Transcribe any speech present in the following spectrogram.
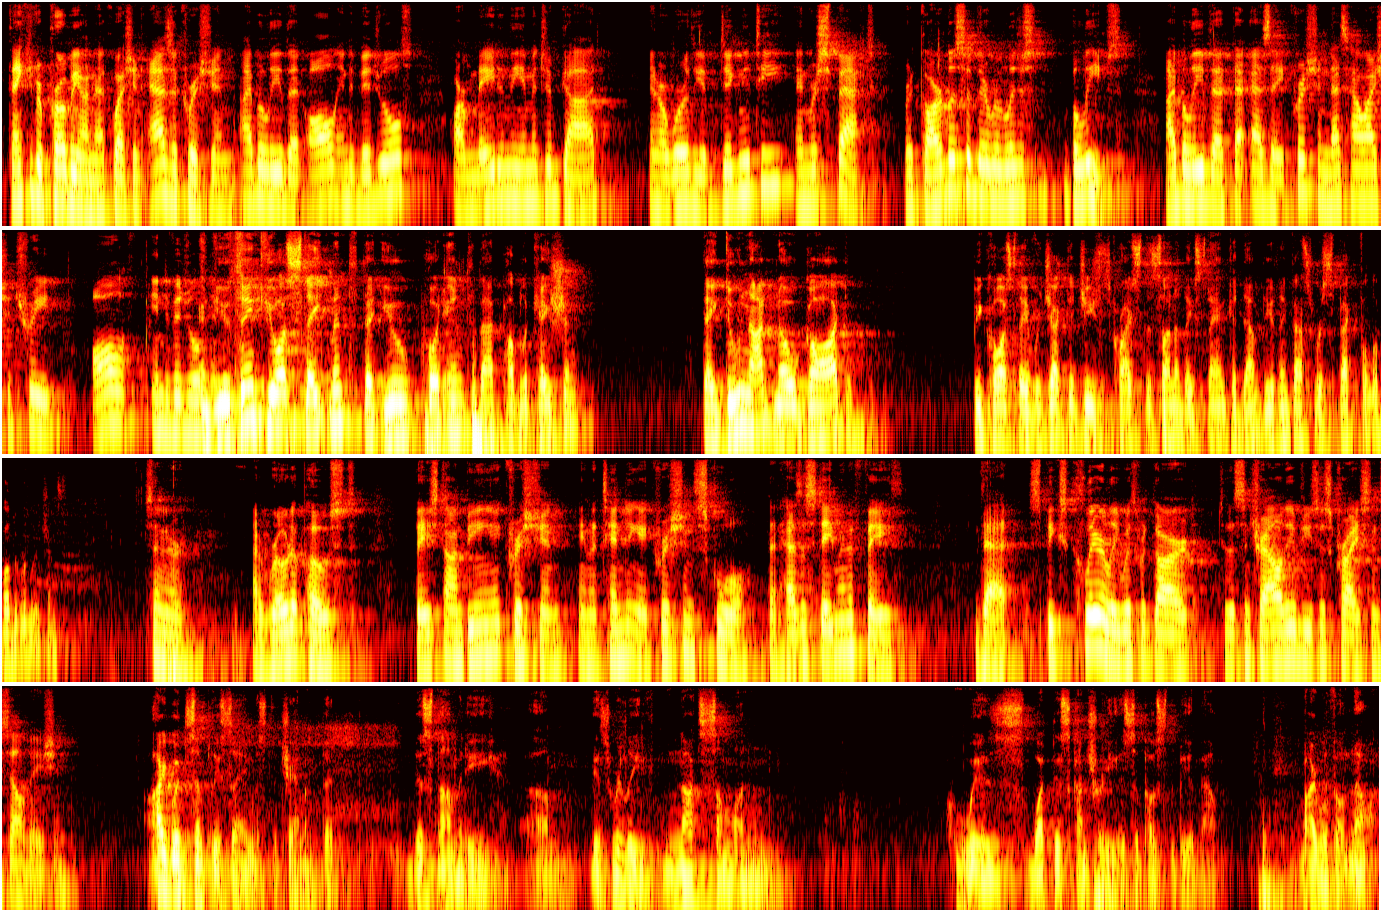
Thank you for probing on that question. As a Christian, I believe that all individuals are made in the image of God and are worthy of dignity and respect regardless of their religious beliefs. I believe that, that as a Christian, that's how I should treat all individuals. And do you think your statement that you put into that publication, they do not know God because they've rejected Jesus Christ the Son and they stand condemned, do you think that's respectful of other religions? Senator, I wrote a post based on being a Christian and attending a Christian school that has a statement of faith that speaks clearly with regard to the centrality of Jesus Christ and salvation? I would simply say, Mr. Chairman, that this nominee um, is really not someone who is what this country is supposed to be about. I will vote no.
